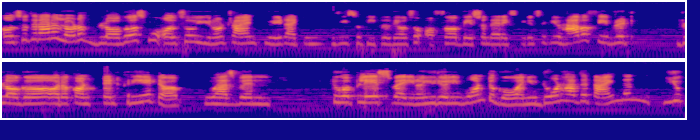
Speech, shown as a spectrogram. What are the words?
Also, there are a lot of bloggers who also, you know, try and create itineraries for people. They also offer based on their experience. If you have a favorite blogger or a content creator who has been to a place where you know you really want to go and you don't have the time, then you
